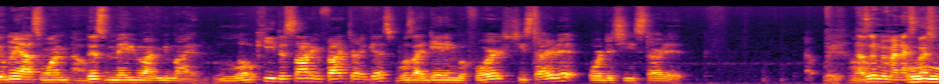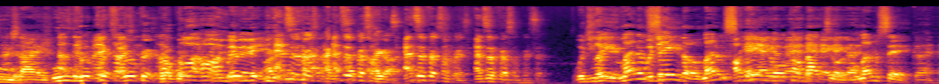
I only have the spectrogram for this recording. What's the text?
let me ask one. No. This maybe might be my low key deciding factor. I guess was I dating before she started it, or did she start it? Wait, hold That's gonna be my next question. Actually. Should I- That's gonna be real my next quick, real question. quick, real Hold on, hold on. Wait, wait, wait. Answer the first one. Answer the first I one got first. it. Answer the first one first. Answer the first one first. Would you Wait, your- let him say though. Let him say, Okay, yeah, and we'll come back to it. Let him say. Go ahead.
